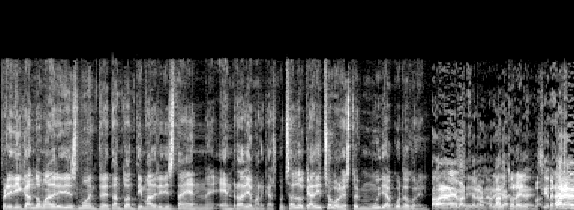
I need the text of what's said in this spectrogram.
predicando madridismo entre tanto antimadridista en, en Radio Marca. Escuchad lo que ha dicho porque estoy muy de acuerdo con él. Martorell. Brahim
